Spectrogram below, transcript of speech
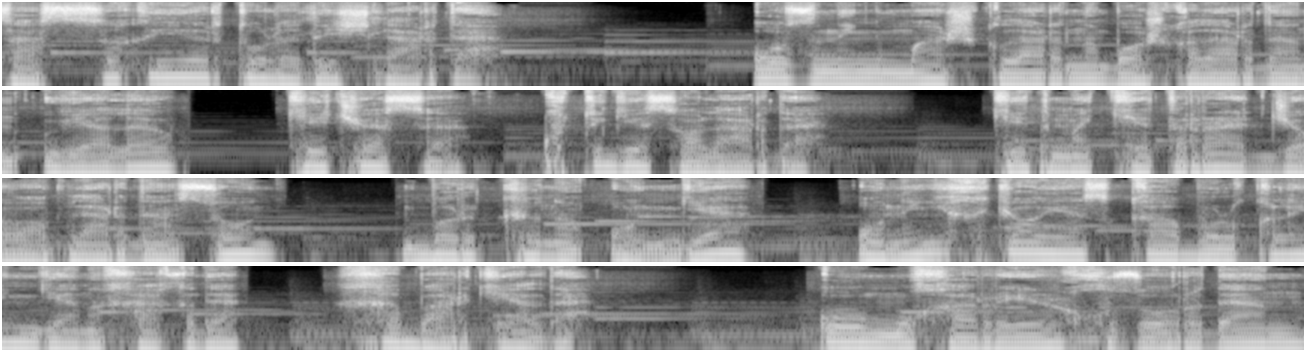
sassiq yerto'lada ishlardi. O'zining mashqlarini boshqalardan uyalib kechasi qutiga solardi. Ketma ket rad javoblardan so'ng bir kuni unga uning hikoyasi qabul qilingani haqida xabar keldi. U muharrir huzuridan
